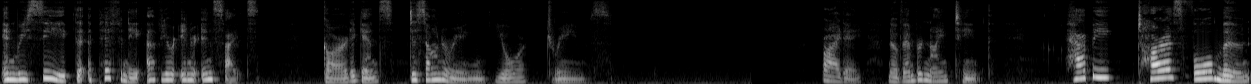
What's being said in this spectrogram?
and receive the epiphany of your inner insights. Guard against dishonoring your dreams. Friday, November 19th. Happy Taurus full moon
